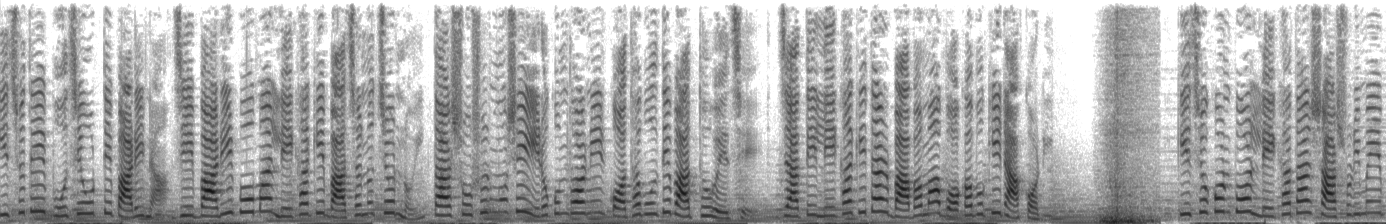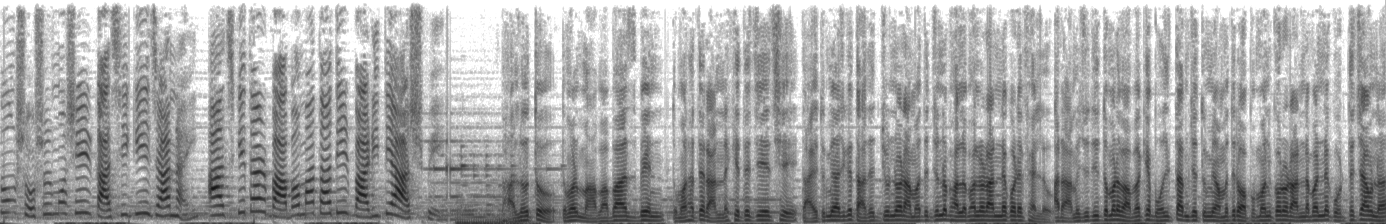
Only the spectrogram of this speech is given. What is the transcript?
কিছুতেই বুঝে উঠতে পারে না যে বাড়ির বৌমা লেখাকে বাঁচানোর জন্যই তার শ্বশুর মশাই এরকম ধরনের কথা বলতে বাধ্য হয়েছে, যাতে লেখাকে তার বাবা মা বকাবকি না করে। কিছুক্ষণ পর লেখা তার শাশুড়ি মেয়ে এবং শ্বশুরমশাইয়ের কাছে গিয়ে জানায়, আজকে তার বাবা মা তাদের বাড়িতে আসবে। ভালো তো? তোমার মা বাবা আসবেন, তোমার হাতে রান্না খেতে চেয়েছে, তাই তুমি আজকে তাদের জন্য আর আমাদের জন্য ভালো ভালো রান্না করে ফেলো। আর আমি যদি তোমার বাবাকে বলতাম যে তুমি আমাদের অপমান করো রান্না বান্না করতে চাও না,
